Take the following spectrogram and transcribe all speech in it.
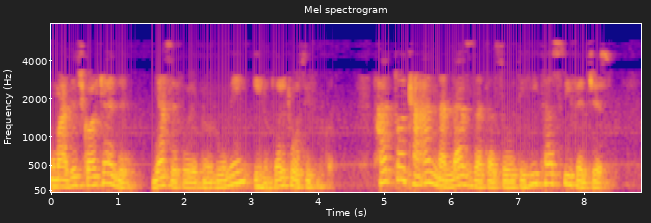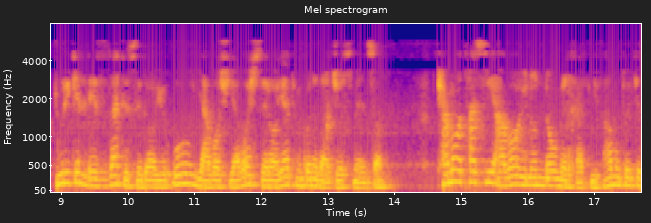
اومده چکار کرده؟ یسف و ابن رومی اینو داره توصیف می‌کنه. حتی که ان لذت صوتهی تصریف الجسم جوری که لذت صدای او یواش یواش سرایت می‌کنه در جسم انسان. کما تصری اوایل نوم الخفیف همونطور که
